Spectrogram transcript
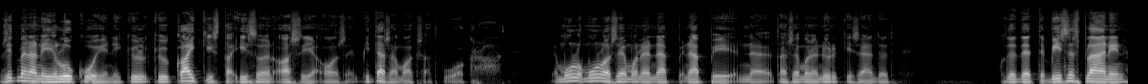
No Sitten mennään niihin lukuihin, niin kyllä, kyllä kaikista isoin asia on se, mitä sä maksat vuokraa. Ja mulla, mulla on semmoinen näppi, näppi tai semmoinen nyrkkisääntö, että kun te teette businessplanin,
